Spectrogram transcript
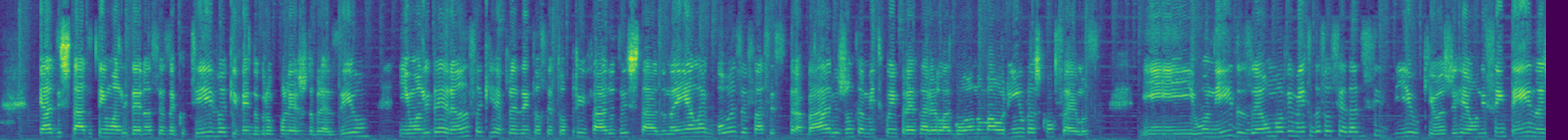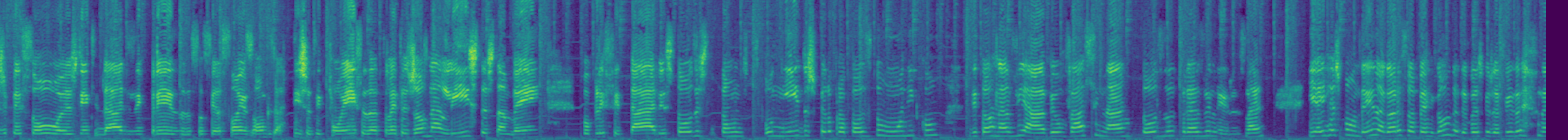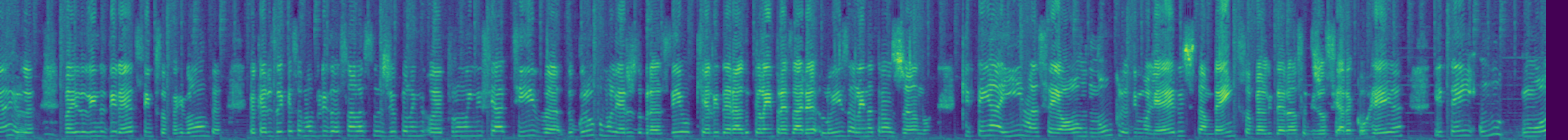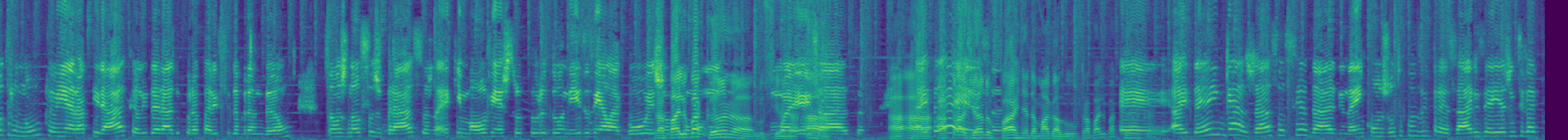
Cada estado tem uma liderança executiva que vem do Grupo Mulheres do Brasil e uma liderança que representa o setor privado do estado. Né? Em Alagoas eu faço esse trabalho juntamente com o empresário alagoano Maurinho Vasconcelos. E Unidos é um movimento da sociedade civil que hoje reúne centenas de pessoas, de entidades, empresas, associações, ONGs, artistas, influências, atletas, jornalistas também, publicitários, todos estão unidos pelo propósito único de tornar viável vacinar todos os brasileiros, né? E aí, respondendo agora a sua pergunta, depois que eu já fiz, né, eu já vai vindo direto sim para sua pergunta, eu quero dizer que essa mobilização ela surgiu pela, é, por uma iniciativa do Grupo Mulheres do Brasil, que é liderado pela empresária Luísa Helena Trajano, que tem aí em Maceió um núcleo de mulheres também, sob a liderança de Josiara Correia, e tem um, um outro núcleo em Arapiraca, liderado por Aparecida Brandão, são os nossos braços, né, que movem a estrutura do Em Alagoas. Trabalho bacana, com... Luciana. É, exato. A, a, a, a Trajano é faz, né, da Magalu, trabalho bacana. É, a ideia é engajar a sociedade, né, em conjunto com os empresários, e aí a gente vai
